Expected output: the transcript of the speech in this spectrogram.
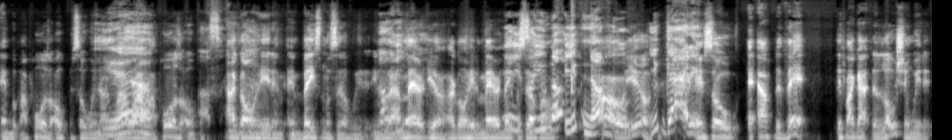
And but my pores are open, so when I, while, Yeah. while my pores are open, Awesome. I go ahead and, and base myself with it. You know, Oh, I yeah. mar- yeah, I go ahead and marinate Yeah, so myself. you on. know, you know. Oh, yeah. You got it. And so after that, if I got the lotion with it,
